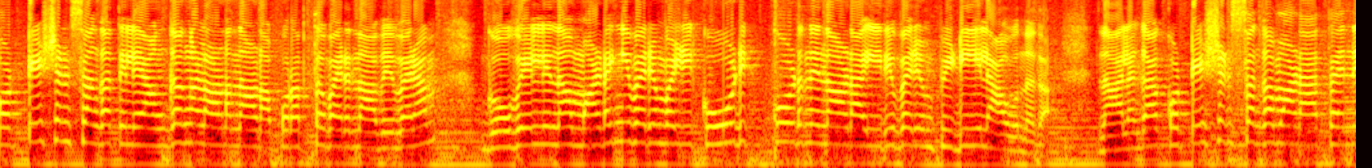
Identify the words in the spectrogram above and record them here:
കൊട്ടേഷൻ സംഘത്തിലെ അംഗങ്ങളാണെന്നാണ് പുറത്തു വരുന്ന വിവരം. ഗോവയിൽ നിന്ന് മടങ്ങി വരും വഴി കോഴിക്കോട് നിന്നാണ് ഇരുവരും പിടിയിലാവുന്നത്. നാലംഗ കൊട്ടേഷൻ സംഘമാണ് തന്നെ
